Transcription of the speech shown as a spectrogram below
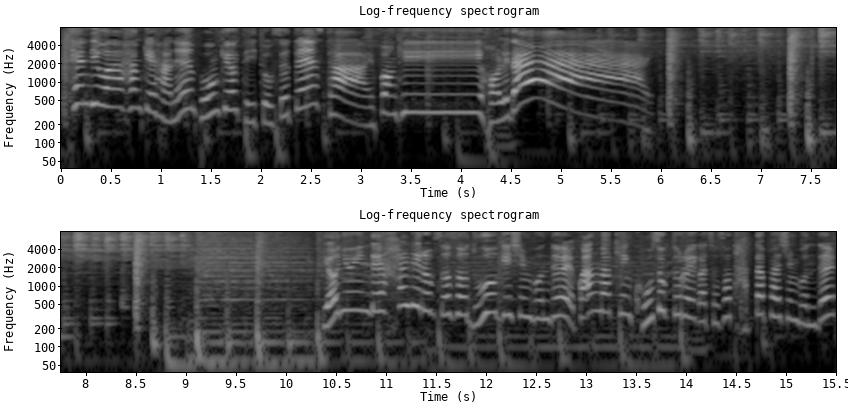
텐디와 함께하는 본격 디톡스 댄스 타임 funky holiday 연휴인데 할 일 없어서 누워 계신 분들, 꽉 막힌 고속도로에 갇혀서 답답하신 분들,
